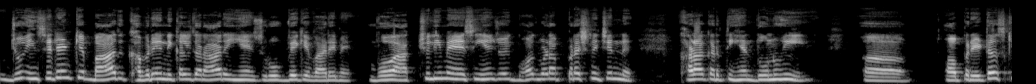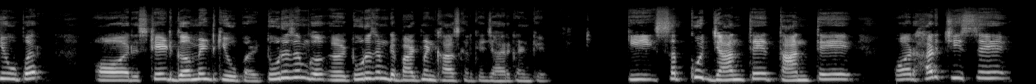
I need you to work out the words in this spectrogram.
जो इंसिडेंट के बाद खबरें निकल कर आ रही हैं इस रोपवे के बारे में, वो एक्चुअली में ऐसी हैं जो एक बहुत बड़ा प्रश्न चिन्ह खड़ा करती हैं दोनों ही ऑपरेटर्स के ऊपर और स्टेट गवर्नमेंट के ऊपर टूरिज़्म टूरिज़्म डिपार्टमेंट खास करके झारखंड के। कि सब कुछ जानते, तानते और हर चीज़ से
